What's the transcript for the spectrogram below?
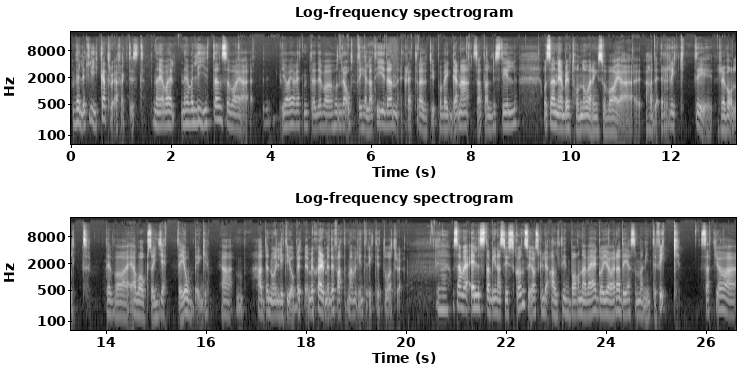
Väldigt lika tror jag faktiskt. När jag var, när jag var liten så var jag, ja jag vet inte, det var 180 hela tiden. Jag klättrade typ på väggarna, satt aldrig still. Och sen när jag blev tonåring så var jag, hade riktig revolt. Det var, jag var också jättejobbig. Jag hade nog lite jobbigt med mig själv men det fattar man väl inte riktigt då tror jag. Nej. Och sen var jag äldst av mina syskon så jag skulle alltid bana väg och göra det som man inte fick. Så att jag,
